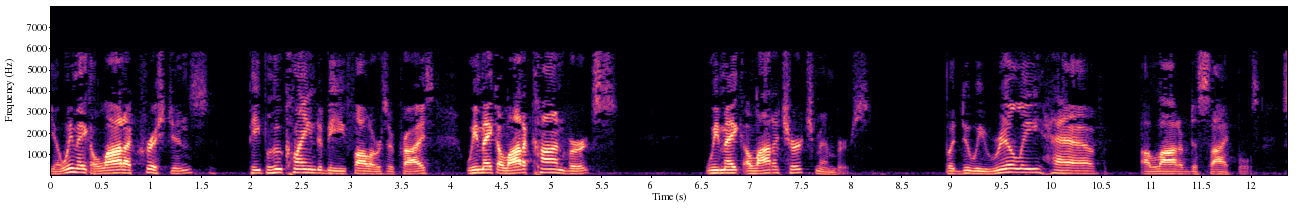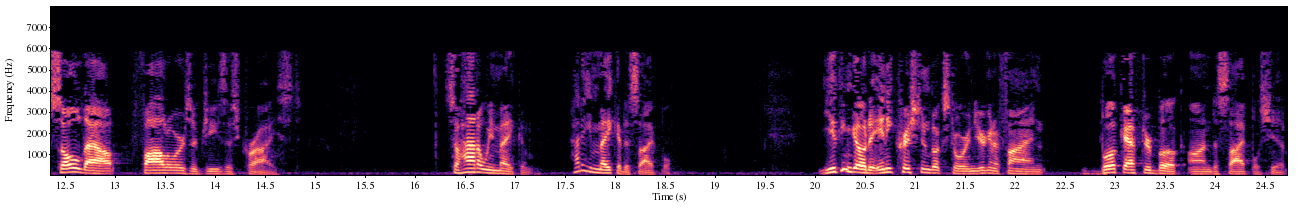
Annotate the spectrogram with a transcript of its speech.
You know, we make a lot of Christians, people who claim to be followers of Christ. We make a lot of converts. We make a lot of church members. But do we really have a lot of disciples? Sold out followers of Jesus Christ. So how do we make them? How do you make a disciple? You can go to any Christian bookstore and you're going to find book after book on discipleship.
